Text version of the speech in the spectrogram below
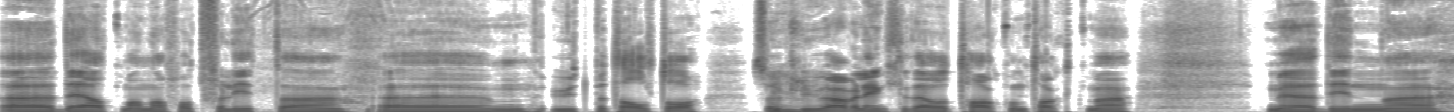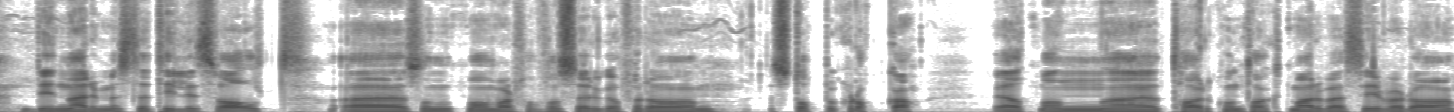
uh, det at man har fått for lite uh, utbetalt òg. Så Mm. clouet er vel egentlig det å ta kontakt med, med din, din nærmeste tillitsvalgt, sånn at man i hvert fall får sørga for å stoppe klokka ved at man tar kontakt med arbeidsgiver, da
